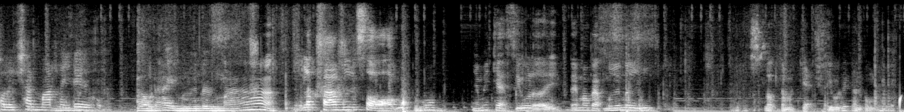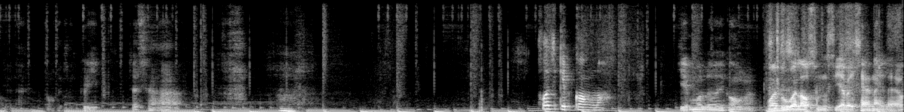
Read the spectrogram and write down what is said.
คอลเลกชันมาร์ทไรเดอร์ผมเราได้มือหนึ่งมาราคามือสองโอ้ยังไม่แกะซิลเลย ได้มาแบบมือหนึ่ง เราจะมาแกะซิลด้วยกันตรงนี้เดี๋ยวนะต้องค่อยๆกรีดช้าเขาจะเก็บกล่องเหรอ ๆเก็บหมาเลยกล่องอะว่าดูว่าเราสูญเสียไปแค่ไหนแล้ว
